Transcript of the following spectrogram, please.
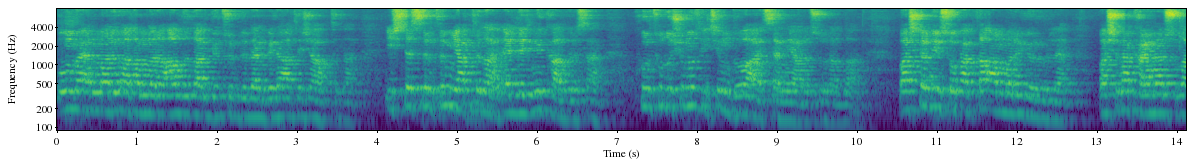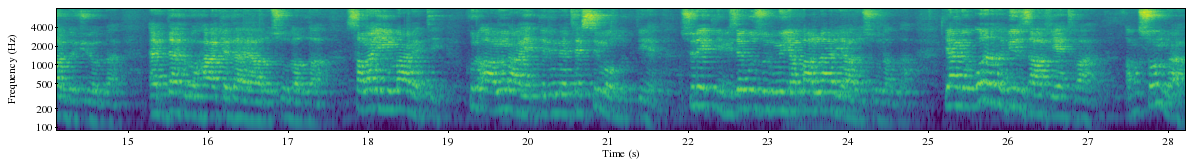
Umm Enmar'ın adamları aldılar götürdüler beni ateşe attılar. İşte sırtım yaktılar ellerini kaldırsan. Kurtuluşumuz için dua etsen ya Resulallah. Başka bir sokakta Ammar'ı görürler. Başına kaynar sular döküyorlar. Eddehru hakeda ya Resulallah. Sana iman ettik. Kur'an'ın ayetlerine teslim olduk diye. Sürekli bize bu zulmü yaparlar ya Resulallah. Yani orada bir zafiyet var. Ama sonra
